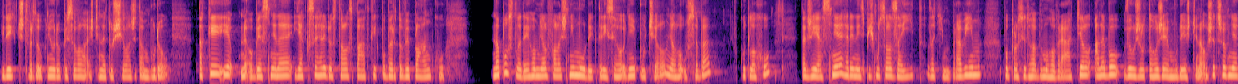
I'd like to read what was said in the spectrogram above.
kdy čtvrtou knihu dopisovala, ještě netušila, že tam budou. Taky je neobjasněné, jak se Harry dostal zpátky k Pobertovi plánku. Naposledy ho měl falešný Moody, který si ho od něj půjčil, měl ho u sebe v kutlochu, takže jasně, Harry nejspíš musel zajít za tím pravým, poprosit ho, aby mu ho vrátil, anebo využil toho, že je Moody ještě na ošetřovně,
